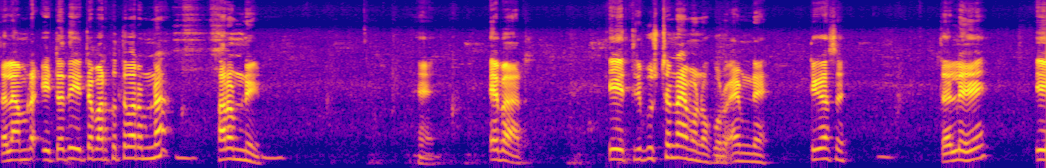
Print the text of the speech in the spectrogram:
তাহলে আমরা এটা দিয়ে এটা বার করতে পারব না? পারম নেই হ্যাঁ। এবার এ ত্রিভুজটা নাই মনে করো এমনে ঠিক আছে? তাহলে এ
